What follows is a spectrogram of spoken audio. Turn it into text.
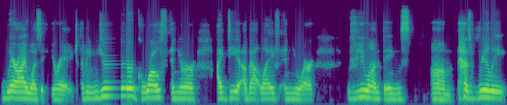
where i was at your age i mean your growth and your idea about life and your view on things um, has really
